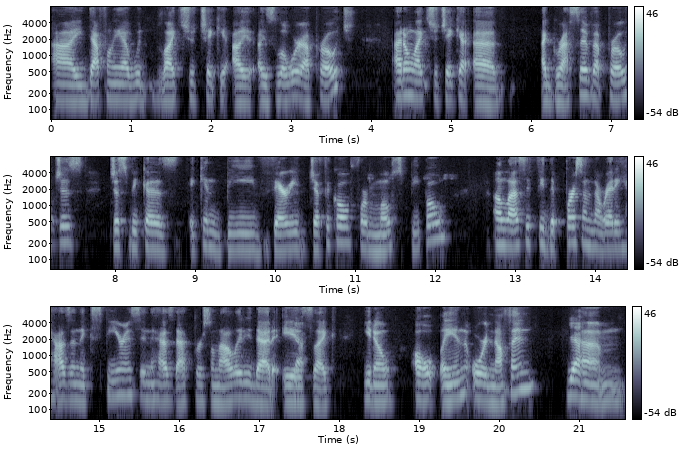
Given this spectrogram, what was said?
I definitely I would like to take a, a slower approach. I don't like to take a, a aggressive approaches just because it can be very difficult for most people unless if the person already has an experience and has that personality that is yeah. like you know all in or nothing yeah um,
